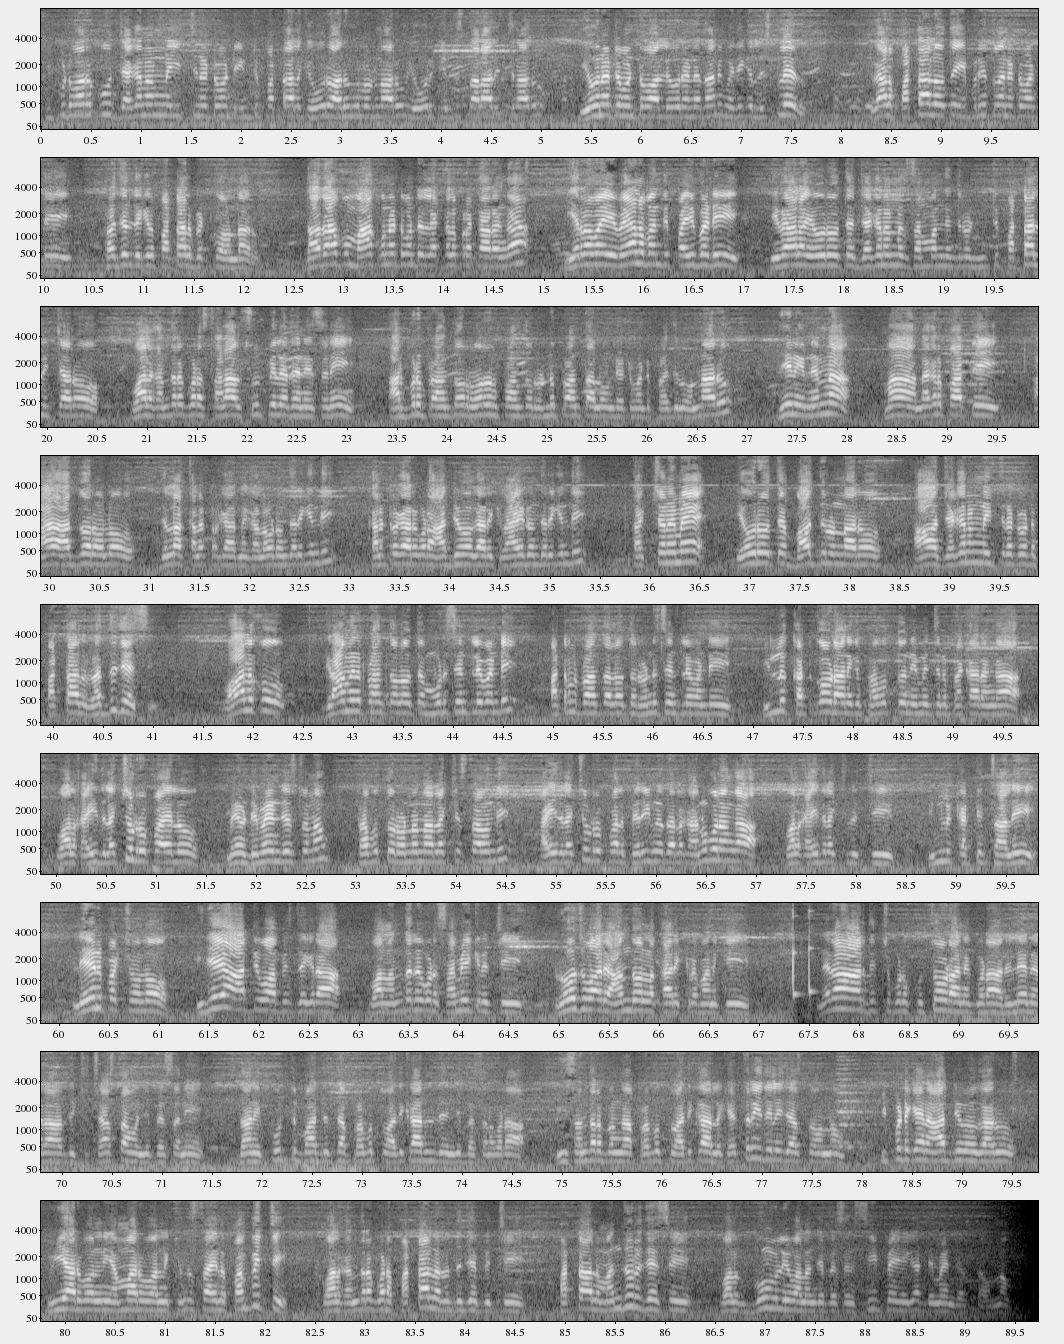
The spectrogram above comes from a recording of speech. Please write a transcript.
ఇప్పటి వరకు జగనన్న ఇచ్చినటువంటి ఇంటి పట్టాలకు ఎవరు అరుగులు ఉన్నారు ఎవరికి ఇంటి స్థలాలు ఇచ్చినారు ఇవ్వనటువంటి వాళ్ళు ఎవరనే దానికి మీ దగ్గర లిస్ట్ లేదు. ఇవాళ పట్టాలు అయితే విపరీతమైనటువంటి ప్రజల దగ్గర పట్టాలు పెట్టుకో ఉన్నారు. దాదాపు మాకున్నటువంటి లెక్కల ప్రకారంగా ఇరవై వేల మంది పైబడి ఈవేళ ఎవరైతే జగనన్నకు సంబంధించిన ఇంటి పట్టాలు ఇచ్చారో వాళ్ళకందరికి కూడా స్థలాలు చూపించలేదనేసి అర్బన్ ప్రాంతం రూరల్ ప్రాంతం రెండు ప్రాంతాల్లో ఉండేటువంటి ప్రజలు ఉన్నారు. దీనికి నిన్న మా నగర పార్టీ ఆ ఆధ్వర్యంలో జిల్లా కలెక్టర్ గారిని కలవడం జరిగింది. కలెక్టర్ గారు కూడా ఆర్డీఓ గారికి రాయడం జరిగింది. తక్షణమే ఎవరైతే బాధ్యులు ఉన్నారో ఆ జగనన్న ఇచ్చినటువంటి పట్టాలు రద్దు చేసి వాళ్ళకు గ్రామీణ ప్రాంతాల్లో అయితే మూడు సెంట్లు ఇవ్వండి పట్టణ ప్రాంతాల్లో అయితే రెండు సెంట్లు ఇవ్వండి. ఇల్లు కట్టుకోవడానికి ప్రభుత్వం నియమించిన ప్రకారంగా వాళ్ళకి ఐదు లక్షల రూపాయలు మేము డిమాండ్ చేస్తున్నాం. ప్రభుత్వం రెండున్నర లక్షలు ఇస్తా ఉంది. ఐదు లక్షల రూపాయలు పెరిగిన ధరలకు అనుగుణంగా వాళ్ళకి ఐదు లక్షలు ఇచ్చి ఇల్లు కట్టించాలి. లేని పక్షంలో ఇదే ఆర్టీఓ ఆఫీస్ దగ్గర వాళ్ళందరినీ కూడా సమీకరించి రోజువారీ ఆందోళన కార్యక్రమానికి నిరాహార దీక్ష కూడా కూర్చోవడానికి కూడా రిలే నిరాహార దీక్ష చేస్తామని చెప్పేసి అని దానికి పూర్తి బాధ్యత ప్రభుత్వ అధికారులది అని చెప్పేసి అని కూడా ఈ సందర్భంగా ప్రభుత్వ అధికారులకు హెచ్చరిక తెలియజేస్తూ ఉన్నాం. ఇప్పటికైనా ఆర్డీఓ గారు వీఆర్ఓల్ని ఎంఆర్ఓల్ని కింద స్థాయిలో పంపించి వాళ్ళకందరూ కూడా పట్టాలను రద్దు చేపించి పట్టాలు మంజూరు చేసి వాళ్ళకు భూములు ఇవ్వాలని చెప్పేసి సిపిఐగా డిమాండ్ చేస్తాం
